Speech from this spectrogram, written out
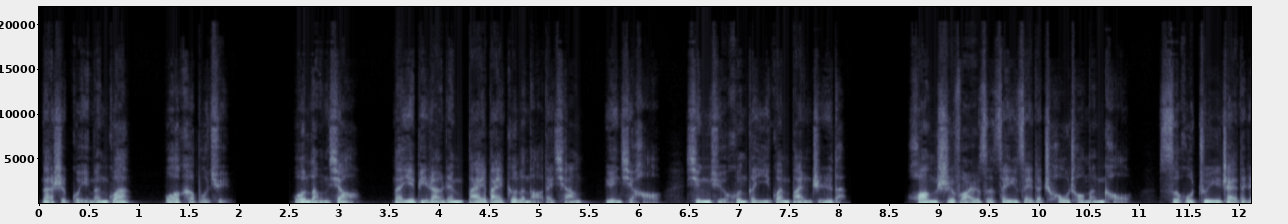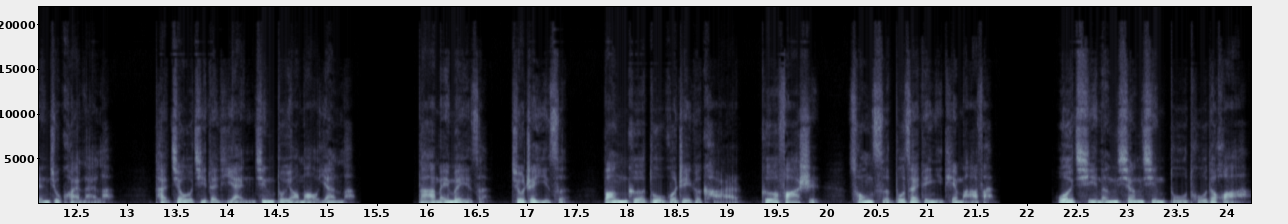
那是鬼门关。我可不去。我冷笑，那也比让人白白割了脑袋强。运气好，兴许混个一官半职的。黄师傅儿子贼贼的瞅瞅门口，似乎追债的人就快来了。他焦急的眼睛都要冒烟了。大梅妹子，就这一次，帮哥渡过这个坎儿。哥发誓，从此不再给你添麻烦。我岂能相信赌徒的话？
